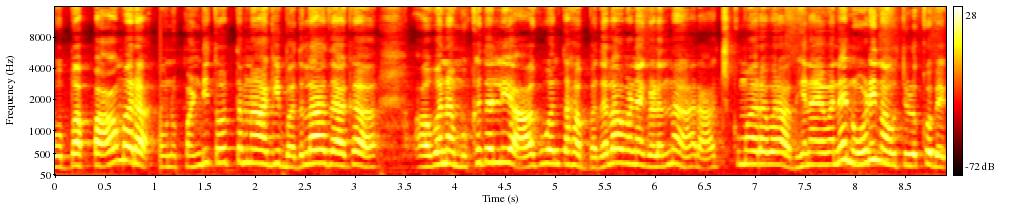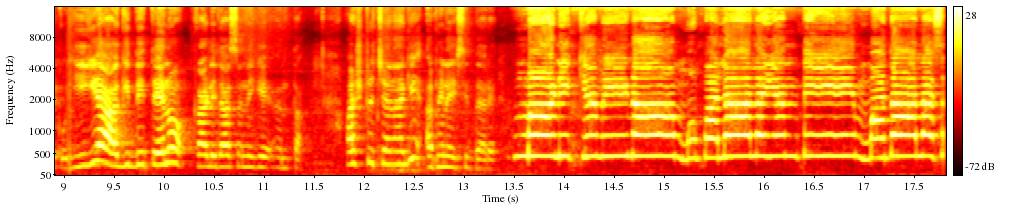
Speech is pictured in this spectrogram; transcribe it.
ಒಬ್ಬ ಪಾಮರ, ಅವನು ಪಂಡಿತೋತ್ತಮನಾಗಿ ಬದಲಾದಾಗ ಅವನ ಮುಖದಲ್ಲಿ ಆಗುವಂತಹ ಬದಲಾವಣೆಗಳನ್ನು ರಾಜ್ಕುಮಾರ್ ಅವರ ಅಭಿನಯವನ್ನೇ ನೋಡಿ ನಾವು ತಿಳ್ಕೋಬೇಕು. ಹೀಗೆ ಆಗಿದ್ದಿತ್ತೇನೋ ಕಾಳಿದಾಸನಿಗೆ ಅಂತ. ಅಷ್ಟು ಚೆನ್ನಾಗಿ ಅಭಿನಯಿಸಿದ್ದಾರೆ. ಮಾಣಿಕ್ಯ ವೀಣಾ ಮುಪಲಾಲಯಂತೆ, ಮದಾಲಸ,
